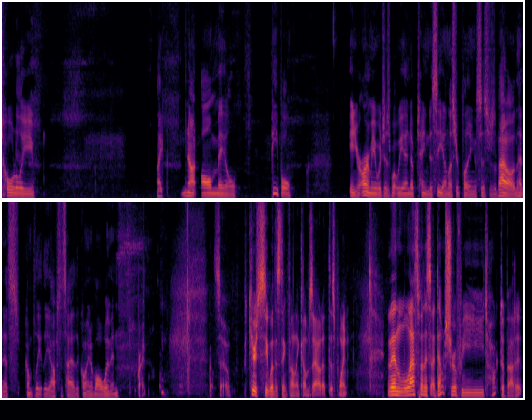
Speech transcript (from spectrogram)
Totally, like not all male people in your army, which is what we end up tending to see, unless you're playing Sisters of Battle, and then it's completely opposite side of the coin of all women. Right. So curious to see when this thing finally comes out at this point. And then last but not least, I'm not sure if we talked about it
